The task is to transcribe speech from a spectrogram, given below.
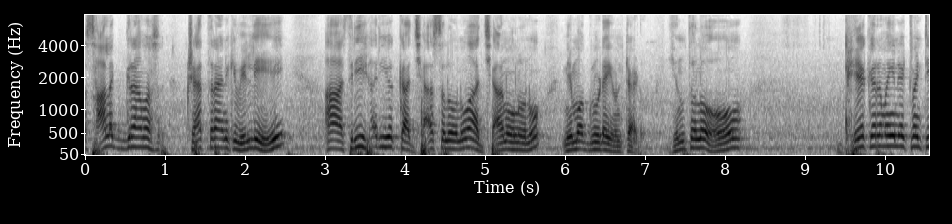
సాలగ్రామ క్షేత్రానికి వెళ్ళి ఆ శ్రీహరి యొక్క ధ్యాసలోనూ ఆ ధ్యానంలోనూ నిమగ్నుడై ఉంటాడు. ఇంతలో భీకరమైనటువంటి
